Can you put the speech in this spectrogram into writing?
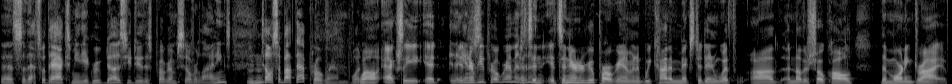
Uh, so that's what the Axe Media Group does. You do this program, Silver Linings. Mhm. Tell us about that program. What Well, actually, it an interview program is It's it? an it's an interview program, and we kind of mixed it in with uh, another show called The Morning Drive.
